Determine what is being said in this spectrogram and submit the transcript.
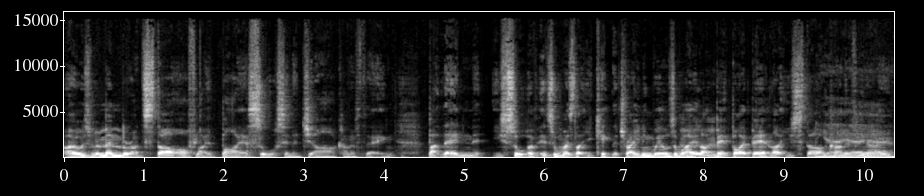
I always remember I'd start off like buy a sauce in a jar kind of thing, but then you sort of it's almost like you kick the training wheels away like Mhm. bit by bit. Like you start Yeah, kind of you know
